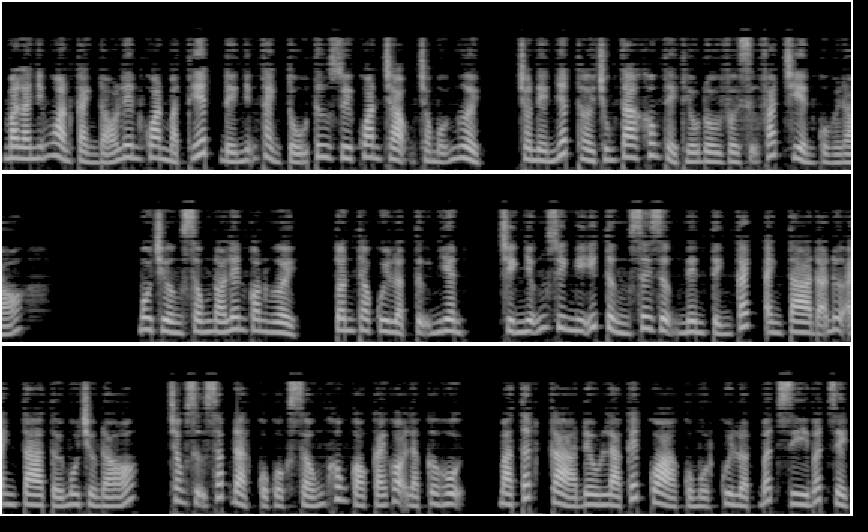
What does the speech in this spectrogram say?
mà là những hoàn cảnh đó liên quan mật thiết đến những thành tố tư duy quan trọng trong mỗi người, cho nên nhất thời chúng ta không thể thiếu đối với sự phát triển của người đó. Môi trường sống nói lên con người, tuân theo quy luật tự nhiên, chính những suy nghĩ từng xây dựng nên tính cách anh ta đã đưa anh ta tới môi trường đó, trong sự sắp đặt của cuộc sống không có cái gọi là cơ hội, mà tất cả đều là kết quả của một quy luật bất di bất dịch.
